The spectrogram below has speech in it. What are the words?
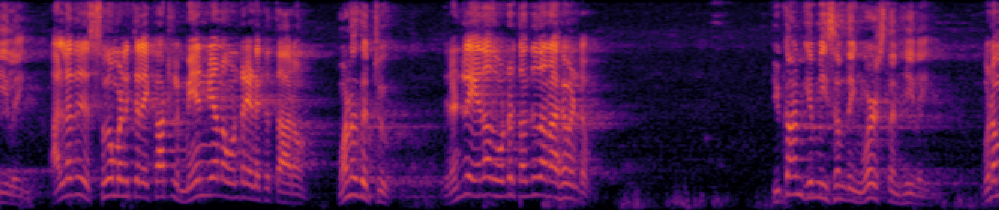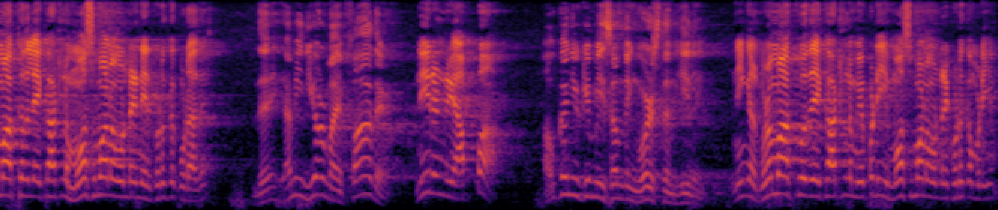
healing. அல்லது சுகமளித்தலை காட்டில் மேன்மையான ஒன்றை எனக்கு தாரும் One of the two. ரெண்டுல ஏதாவது ஒன்று தந்துதான் ஆக வேண்டும் You can't give me something worse than healing. குணமாக்குதலை காட்டிலும் மோசமான ஒன்றை நீர் கொடுக்க கூடாது I mean, you're my father. நீர் என்னுடைய அப்பா How can you give me something worse than healing? நீங்கள் குணமாக்குவதை காட்டிலும் எப்படி மோசமான ஒன்றை கொடுக்க முடியும்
